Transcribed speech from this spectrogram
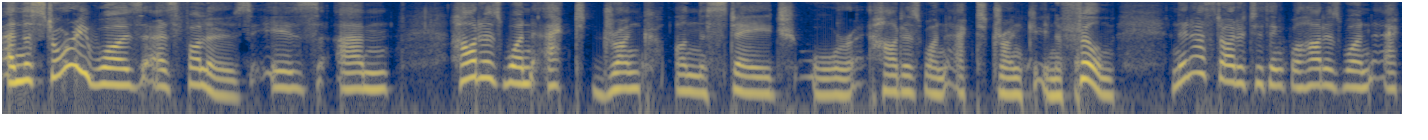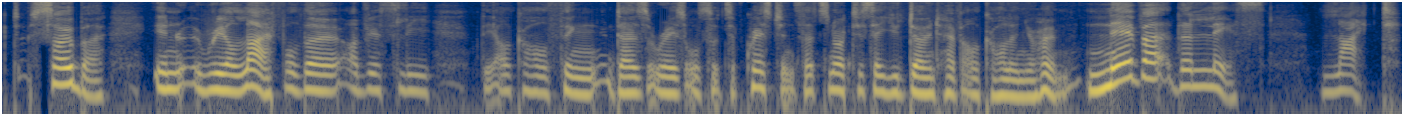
And the story was as follows: is um, how does one act drunk on the stage, or how does one act drunk in a film? And then I started to think, well, how does one act sober in real life? Although obviously the alcohol thing does raise all sorts of questions. That's not to say you don't have alcohol in your home. Nevertheless, light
